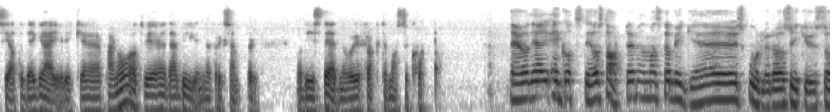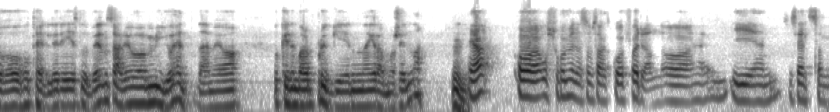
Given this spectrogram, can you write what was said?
si at det greier vi ikke per nå. At vi, det er byene f.eks. og de stedene hvor vi frakter masse kort. da. Det er jo det er et godt sted å starte, men når man skal bygge skoler og sykehus og hoteller i storbyen, så er det jo mye å hente der med å, å kunne bare plugge inn gravemaskinen. Mm. Ja, og Oslo kommune som sagt går foran. og i Så sent som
